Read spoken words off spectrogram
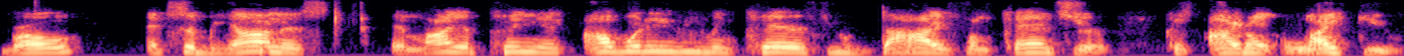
bro. And to be honest, in my opinion, I wouldn't even care if you died from cancer because I don't like you.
